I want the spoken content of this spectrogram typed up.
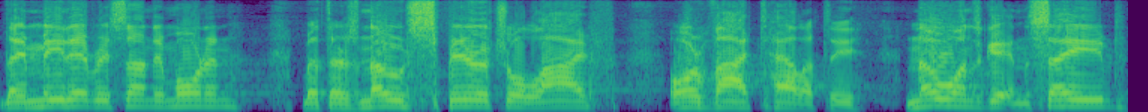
They meet every Sunday morning, but there's no spiritual life or vitality. No one's getting saved.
